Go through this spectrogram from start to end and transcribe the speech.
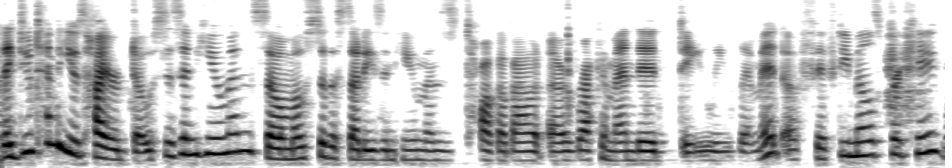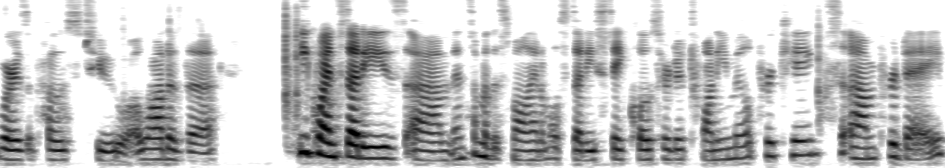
they do tend to use higher doses in humans, so most of the studies in humans talk about a recommended daily limit of 50 mils per kg, whereas opposed to a lot of the equine studies um, and some of the small animal studies stay closer to 20 mil per kg um, per day,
